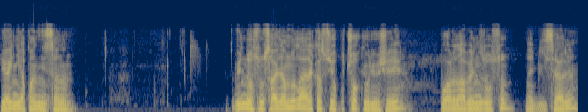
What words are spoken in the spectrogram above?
yayın yapan insanın Windows'un saydamlığıyla alakası yok. Bu çok yoruyor şeyi. Bu arada haberiniz olsun. Yani bilgisayarı.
